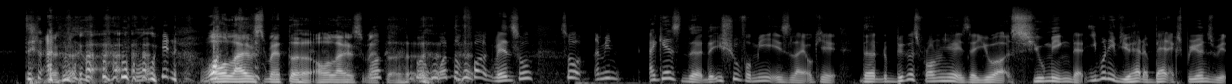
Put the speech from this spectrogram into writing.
Then I'm like, wait, what? All lives matter. All lives matter. what, what the fuck, man? So so I mean. I guess the, the issue for me is like okay the, the biggest problem here is that you are assuming that even if you had a bad experience with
